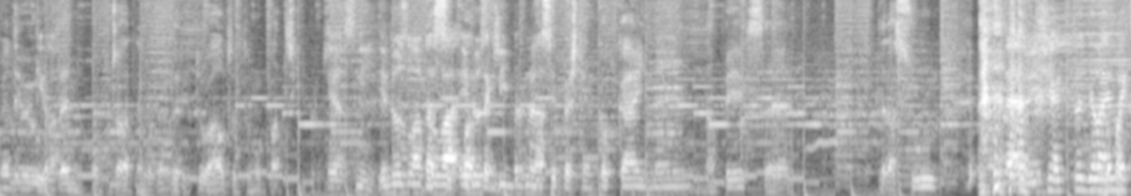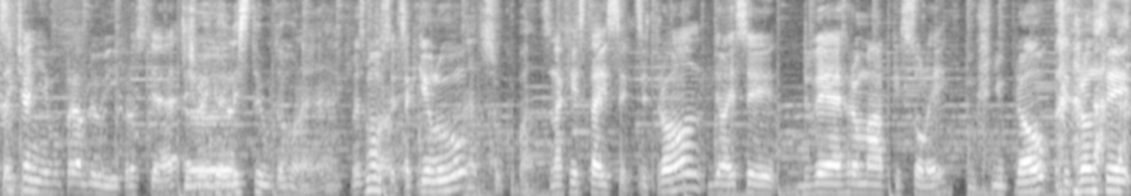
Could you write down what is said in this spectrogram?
Miluju Tequila. ten obřad nebo ten rituál, co k tomu patří prostě. Jasný, i do zlatova, i do stříbrna. nasypeš ten kokain, ne, napiješ se, teda sůl. Ne, víš, jak to dělají No, pak ten- Mexičani opravdoví prostě. Ty žvejkají listy u toho, ne? Vezmou si tequilu, Ne, to jsou kubánci. nachystají si citron, dělají si dvě hromádky soli, tu šňupnou, citron si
